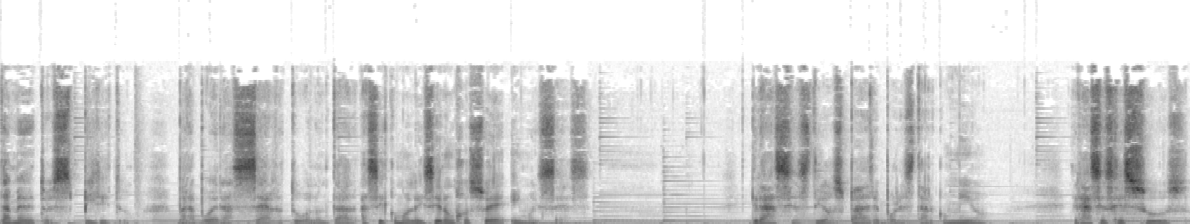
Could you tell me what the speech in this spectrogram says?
dame de tu espíritu para poder hacer tu voluntad, así como le hicieron Josué y Moisés. Gracias Dios Padre por estar conmigo. Gracias Jesús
